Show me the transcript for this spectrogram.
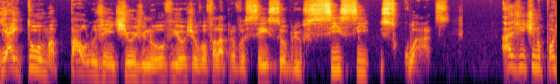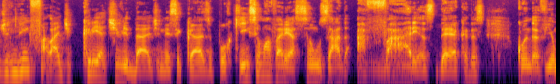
E aí, turma, Paulo Gentil de novo e hoje eu vou falar para vocês sobre o Sissy Squats. A gente não pode nem falar de criatividade nesse caso, porque isso é uma variação usada há várias décadas, quando haviam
